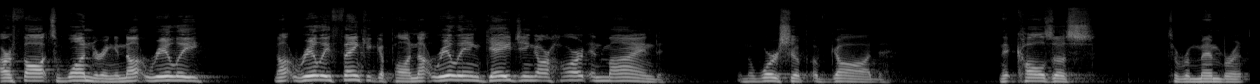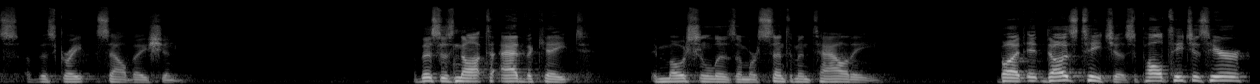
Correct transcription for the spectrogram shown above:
our thoughts wandering and not really, not really thinking upon, not really engaging our heart and mind in the worship of God. And it calls us to remembrance of this great salvation. This is not to advocate emotionalism or sentimentality, but it does teach us. Paul teaches here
